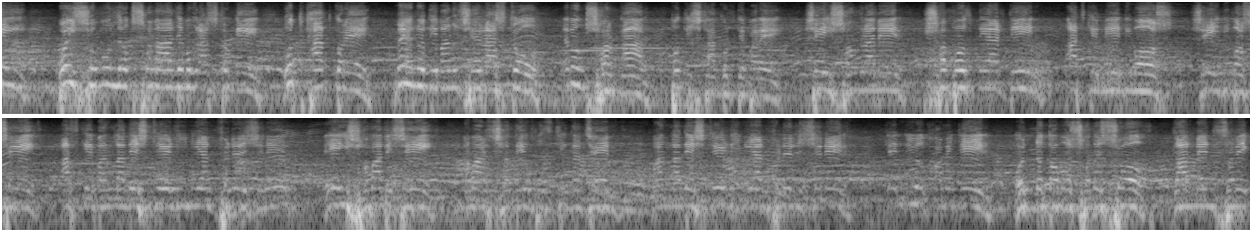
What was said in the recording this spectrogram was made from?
এই বৈষম্যমূলক সমাজ এবং রাষ্ট্রকে উৎখাত করে মেহনতি মানুষের রাষ্ট্র এবং সরকার প্রতিষ্ঠা করতে পারে। সেই সংগ্রামের শপথ নেয়ার দিন আজকে মে দিবস, সেই দিবসে আজকে বাংলাদেশ ট্রেড ইউনিয়ন ফেডারেশনের এই সমাবেশে আমার সাথে উপস্থিত আছেন বাংলাদেশ ট্রেড ইউনিয়ন ফেডারেশনের কেন্দ্রীয় কমিটির অন্যতম সদস্য গার্মেন্ট শ্রমিক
